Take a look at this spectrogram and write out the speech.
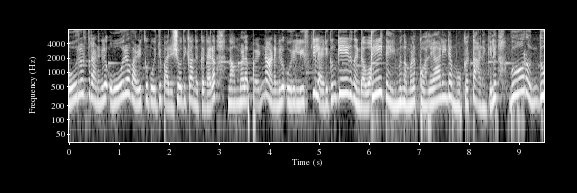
ഓരോരുത്തരാണെങ്കിൽ ഓരോ വഴിക്ക് പോയിട്ട് പരിശോധിക്കാൻ നിൽക്കുന്നേരം നമ്മളെ പെണ്ണാണെങ്കിൽ ഒരു ലിഫ്റ്റിലായിരിക്കും കയറുന്നുണ്ടാവുക അതേ ടൈം നമ്മളെ കൊലയാളിന്റെ മുഖത്താണെങ്കിൽ വേറെ എന്തോ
